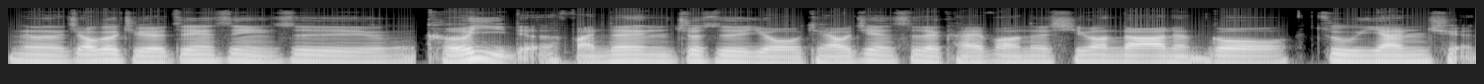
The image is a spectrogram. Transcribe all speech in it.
那焦哥觉得这件事情是可以的，反正就是有条件式的开放。那希望大家能够注意安全。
